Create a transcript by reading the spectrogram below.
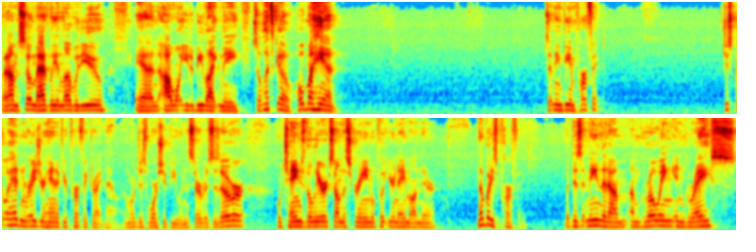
But I'm so madly in love with you, and I want you to be like me. So let's go. Hold my hand. Does that mean being perfect? just go ahead and raise your hand if you're perfect right now, and we'll just worship you when the service is over. We'll change the lyrics on the screen, we'll put your name on there. Nobody's perfect. But does it mean that I'm, I'm growing in grace?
